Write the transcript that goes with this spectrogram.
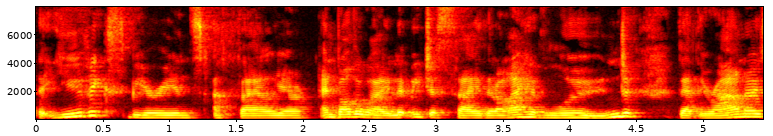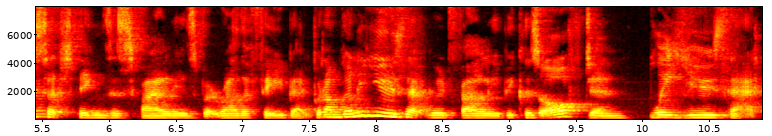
that you've experienced a failure. And by the way, let me just say that I have learned that there are no such things as failures, but rather feedback. But I'm going to use that word failure because often we use that.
